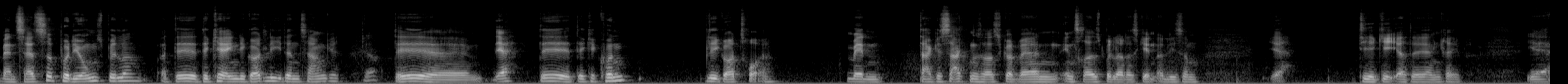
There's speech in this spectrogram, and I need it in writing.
man satser på de unge spillere, og det, det kan jeg egentlig godt lide, den tanke. Ja. Det, øh, ja, det, det kan kun blive godt, tror jeg. Men der kan sagtens også godt være en, en tredje spiller, der skal ind og ligesom, ja, dirigere det angreb. Ja,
